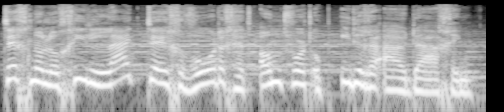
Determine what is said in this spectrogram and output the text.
Technologie lijkt tegenwoordig het antwoord op iedere uitdaging.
